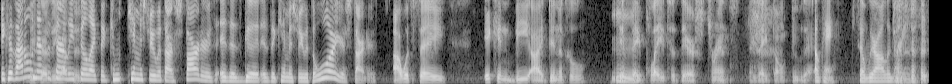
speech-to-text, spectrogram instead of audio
because I don't necessarily to- feel like the chem- chemistry with our starters is as good as the chemistry with the Warrior starters. I would say it can be identical if Mm. they play to their strengths, and they don't do that. Okay, so we're all agreed.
